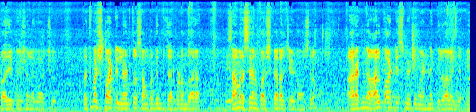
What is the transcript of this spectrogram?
ప్రాజెక్టు విషయంలో కావచ్చు ప్రతిపక్ష పార్టీలు నాటితో సంప్రదింపు జరపడం ద్వారా సామరస్యమైన పరిష్కారాలు చేయడం అవసరం. ఆ రకంగా ఆల్ పార్టీస్ మీటింగ్ వెంటనే పిలవాలని చెప్పి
